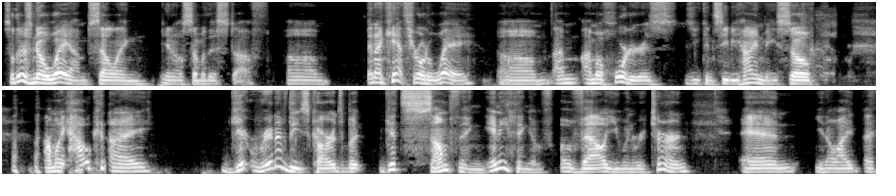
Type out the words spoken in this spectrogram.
So there's no way i'm selling you know some of this stuff. Um, and i can't throw it away. Um, i'm i'm a hoarder as, as you can see behind me. So i'm like how can i get rid of these cards but get something anything of, of value in return? And you know I, I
